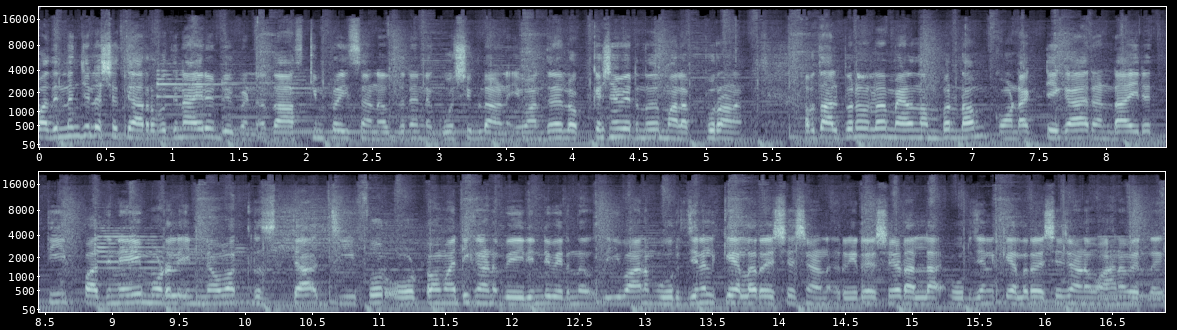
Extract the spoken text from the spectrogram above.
പതിനഞ്ച് ലക്ഷത്തി അറുപതിനായിരം രൂപയാണ് അത് ആസ്കിംഗ് പ്രൈസ് ആണ്. അതുപോലെ നെഗോഷ്യബിൾ ആണ്. ഈ വന്നതിന്റെ ലൊക്കേഷൻ വരുന്നത് മലപ്പുറമാണ്. അപ്പോൾ താല്പര്യമുള്ള മേലെ നമ്പർ ഉണ്ടാവും. കോൺടാക്ട് ചെയ്യുക. രണ്ടായിരത്തി പതിനേഴ് മോഡൽ ഇന്നോവ ക്രിസ്റ്റ ജി ഫോർ ഓട്ടോമാറ്റിക് ആണ് വേരിയന്റ് വരുന്നത്. ഈ വാഹനം ഒറിജിനൽ കേരള രജിസ്ട്രേഷൻ ആണ്. റീ രജിസ്റ്റേർഡ് അല്ല. ഒറിജിനൽ കേരള രജിസ്ട്രേഷൻ ആണ് വാഹനം വരുന്നത്.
